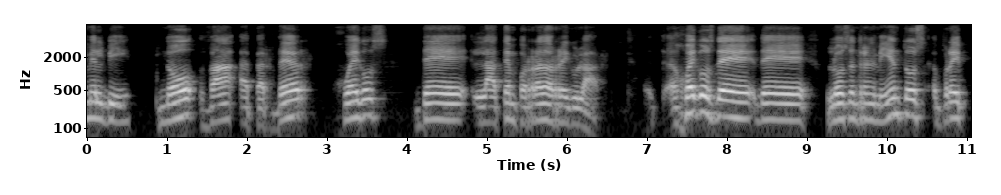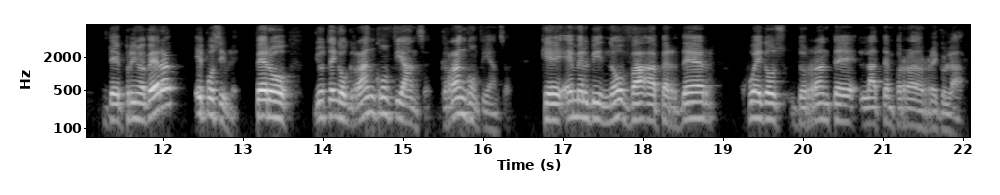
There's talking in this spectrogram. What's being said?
MLB no va a perder juegos de la temporada regular. Juegos de, de los entrenamientos de primavera es posible, pero yo tengo gran confianza, gran confianza que MLB no va a perder juegos durante la temporada regular.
